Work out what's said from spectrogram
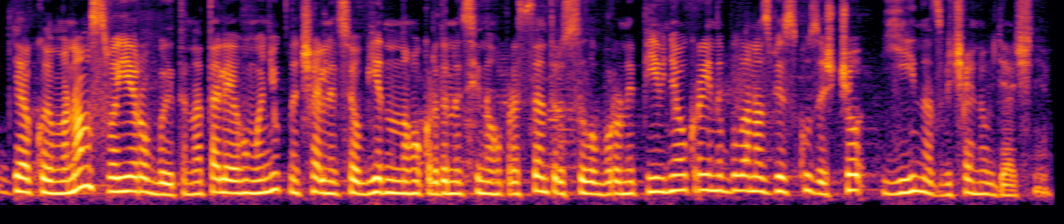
Дякуємо. Нам своє робити. Наталія Гуменюк, начальниця об'єднаного координаційного прес-центру Сил оборони Півдня України, була на зв'язку. За що їй надзвичайно вдячні.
